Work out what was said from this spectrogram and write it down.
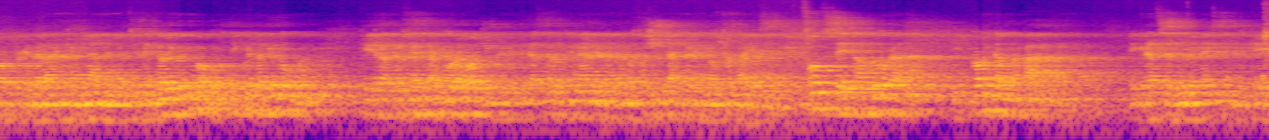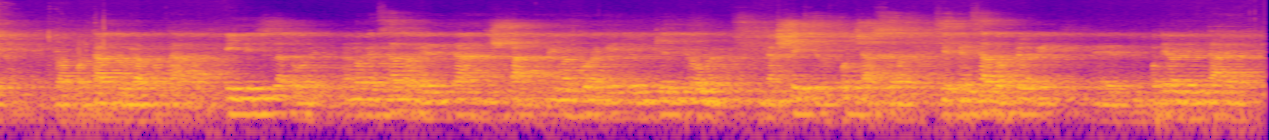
supporto che darà anche Milano e altri territori coinvolti, e quella di Roma, che rappresenta ancora oggi un'identità straordinaria per la nostra città e per il nostro paese. Forse allora il COI da una parte, e grazie a Dio Mestre perché lo ha portato dove l'ha portato, e il legislatore hanno pensato a un'eredità anticipata, prima ancora che le Olimpiadi di Roma nascessero, spocciassero, si è pensato a quello che eh, poteva diventare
